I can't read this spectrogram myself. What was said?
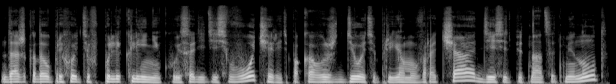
Даже когда вы приходите в поликлинику и садитесь в очередь, пока вы ждете приема врача 10-15 минут,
